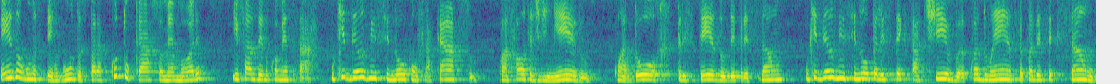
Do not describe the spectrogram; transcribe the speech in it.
Eis algumas perguntas para cutucar sua memória e fazê-lo começar. O que Deus me ensinou com o fracasso, com a falta de dinheiro, com a dor, tristeza ou depressão? O que Deus me ensinou pela expectativa, com a doença, com a decepção,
